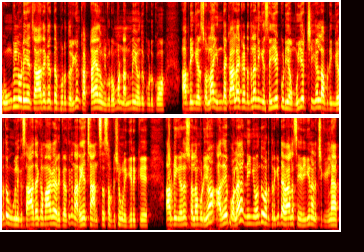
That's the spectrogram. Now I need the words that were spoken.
உங்களுடைய ஜாதகத்தை பொறுத்த வரைக்கும் கட்டாயம் அது உங்களுக்கு ரொம்ப நன்மை வந்து கொடுக்கும் அப்படிங்கிற சொல்லலாம். இந்த காலகட்டத்தில் நீங்கள் செய்யக்கூடிய முயற்சிகள் அப்படிங்கிறது உங்களுக்கு சாதகமாக இருக்கிறதுக்கு நிறைய சான்சஸ் அப்படி உங்களுக்கு இருக்குது அப்படிங்கிறத சொல்ல முடியும். அதே போல் நீங்கள் வந்து ஒருத்தர்கிட்ட வேலை செய்கிறீங்கன்னு நினச்சிக்கிங்களேன்.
